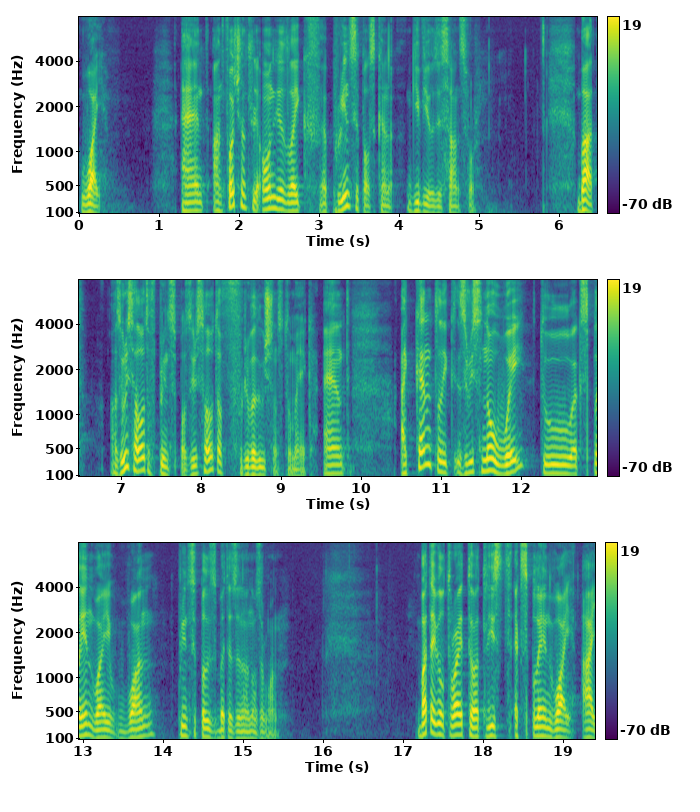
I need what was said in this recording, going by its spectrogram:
why? And unfortunately, only like uh, principles can give you this answer. But uh, there is a lot of principles, there is a lot of revolutions to make. And I can't like, there is no way to explain why one principle is better than another one. But I will try to at least explain why I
